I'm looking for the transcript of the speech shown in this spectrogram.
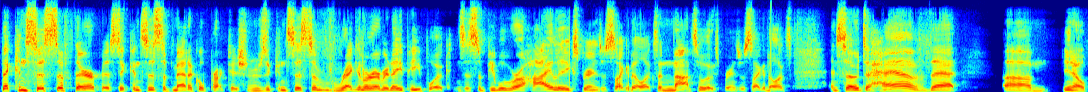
that consists of therapists, it consists of medical practitioners, it consists of regular everyday people, it consists of people who are highly experienced with psychedelics and not so experienced with psychedelics. And so to have that, um, you know,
